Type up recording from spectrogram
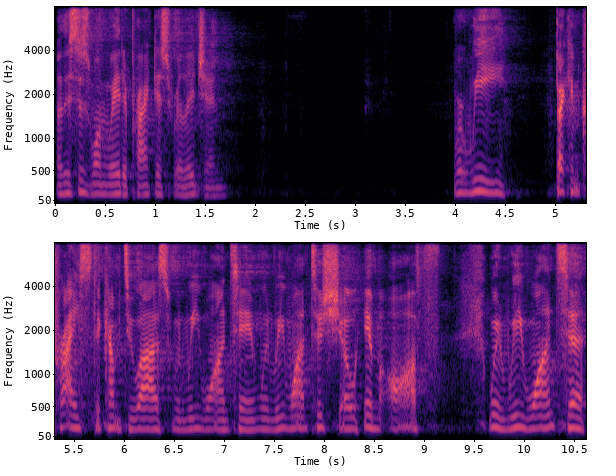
Now, this is one way to practice religion, where we beckon Christ to come to us when we want Him, when we want to show Him off, when we want to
